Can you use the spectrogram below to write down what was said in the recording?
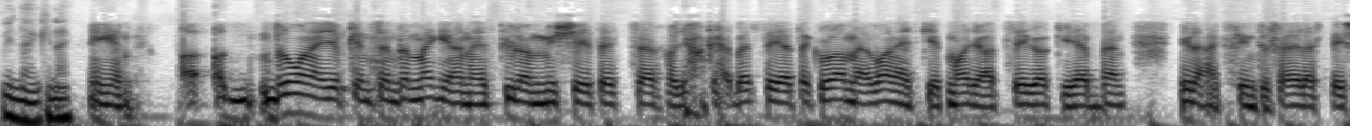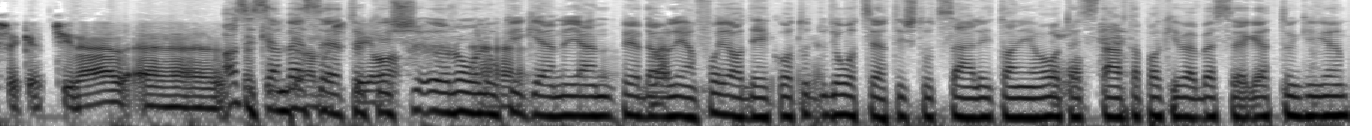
mindenkinek. Igen. A, a drón egyébként szerintem megjelenne egy külön misét egyszer, hogy akár beszéljetek róla, mert van egy-két magyar cég, aki ebben világszintű fejlesztéseket csinál. Azt hiszem beszéltük is róluk, igen, ilyen, például nem. ilyen folyadékot, gyógyszert is tud szállítani. Volt egy startup, akivel beszélgettünk, igen.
